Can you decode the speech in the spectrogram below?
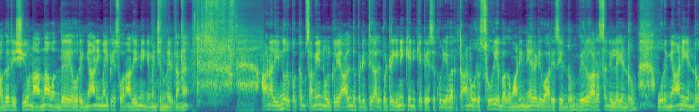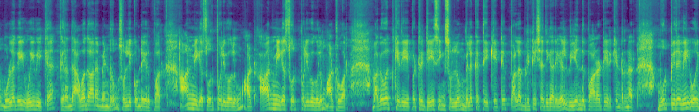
மகரிஷியும் நான் தான் வந்து ஒரு ஞானிமாய் பேசுவாரன் அதையுமே இங்கே மென்ஷன் பண்ணியிருக்காங்க. ஆனால் இன்னொரு பக்கம் சமய நூல்களை ஆழ்ந்து படித்து அது பற்றி இனிக்க இனிக்க பேசக்கூடியவர். தான் ஒரு சூரிய பகவானின் நேரடி வாரிசு என்றும் வெறு அரசன் இல்லை என்றும் ஒரு ஞானி என்றும் உலகை உய்விக்க பிறந்த அவதாரம் என்றும் சொல்லிக்கொண்டே இருப்பார். ஆன்மீக சொற்பொழிவுகளும் ஆன்மீக சொற்பொழிவுகளும் ஆற்றுவார். பகவத்கீதையை பற்றி ஜெய்சிங் சொல்லும் விளக்கத்தை கேட்டு பல பிரிட்டிஷ் அதிகாரிகள் வியந்து பாராட்டி இருக்கின்றனர். முற்பிறவில் ஒரு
